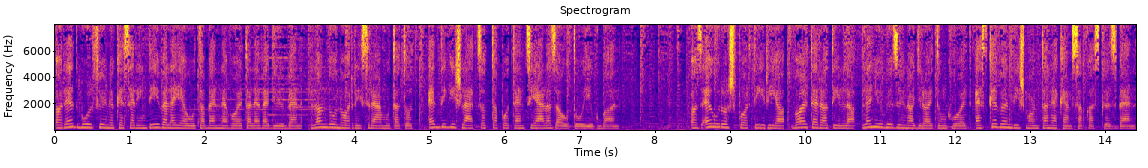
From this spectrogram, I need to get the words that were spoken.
A Red Bull főnöke szerint éveleje óta benne volt a levegőben, Lando Norris rámutatott, eddig is látszott a potenciál az autójukban. Az Eurosport írja, Walter Attila, lenyűgöző nagy rajtunk volt, ezt Kevin is mondta nekem szakasz közben.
